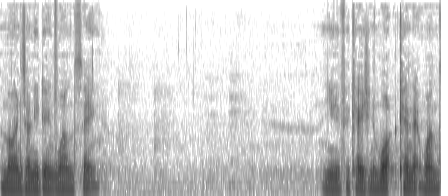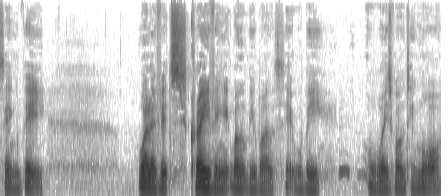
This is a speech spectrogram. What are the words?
The mind is only doing one thing. Unification. And what can that one thing be? Well, if it's craving, it won't be one, th- it will be always wanting more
